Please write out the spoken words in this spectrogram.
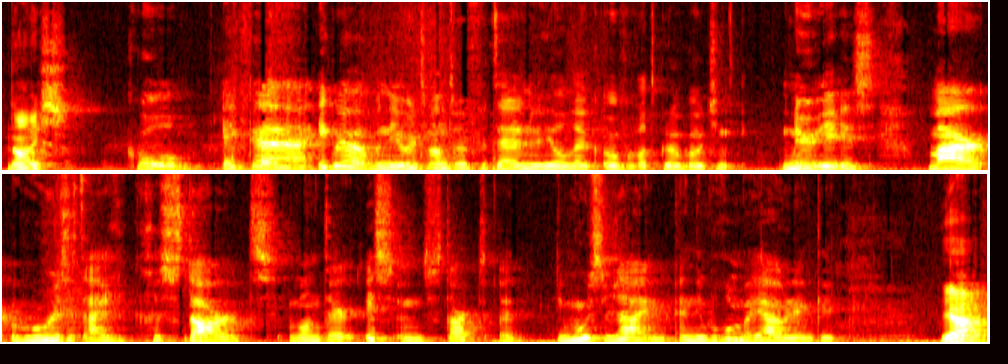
Ja. Nice. Cool. Ik, uh, ik ben wel benieuwd, want we vertellen nu heel leuk over wat grow coaching nu is. Maar hoe is het eigenlijk gestart? Want er is een start, uh, die moest er zijn. En die begon bij jou, denk ik. Ja,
